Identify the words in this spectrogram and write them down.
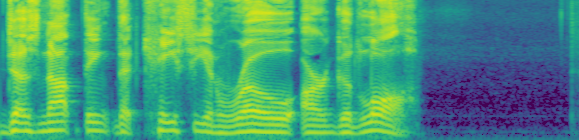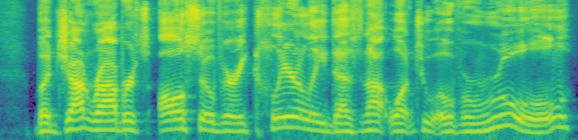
does not think that Casey and Roe are good law. But John Roberts also very clearly does not want to overrule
